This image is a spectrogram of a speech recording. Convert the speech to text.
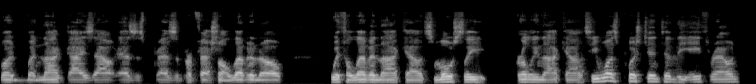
but but knock guys out as a, as a professional, 11 0 with 11 knockouts, mostly early knockouts. He was pushed into the eighth round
